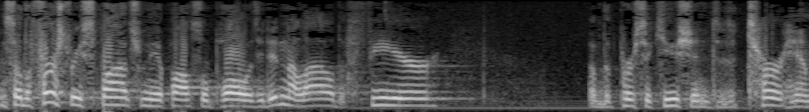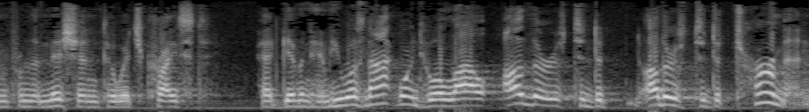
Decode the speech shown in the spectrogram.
And so the first response from the apostle Paul was he didn't allow the fear of the persecution to deter him from the mission to which Christ had given him. He was not going to allow others to de- others to determine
